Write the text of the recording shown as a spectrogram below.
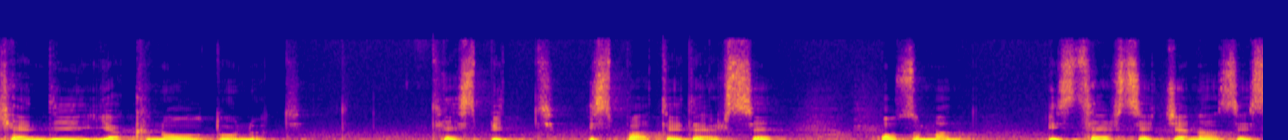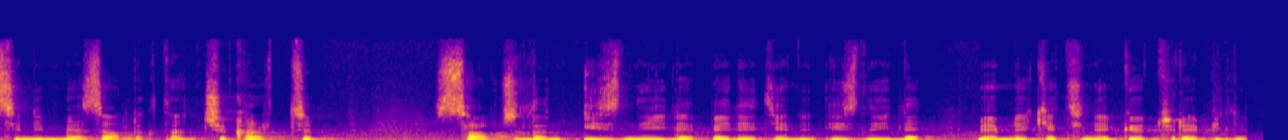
kendi yakını olduğunu tespit ispat ederse o zaman isterse cenazesini mezarlıktan çıkartıp savcılığın izniyle, belediyenin izniyle memleketine götürebilir.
